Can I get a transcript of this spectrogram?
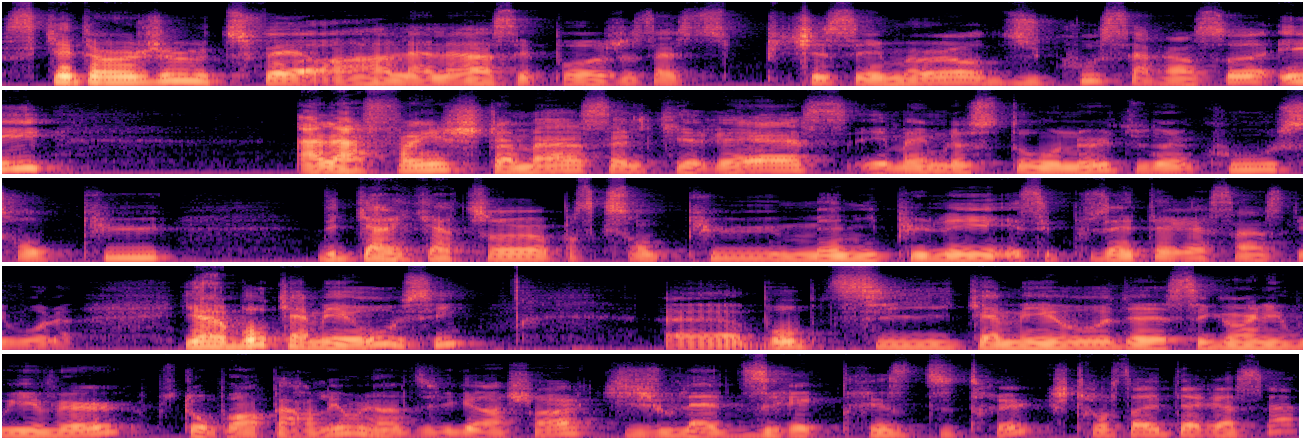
ce qui est un jeu où tu fais Ah là là, c'est pas juste à pitcher ses murs, du coup ça rend ça. Et à la fin, justement, celles qui restent, et même le stoner, tout d'un coup, sont plus des caricatures parce qu'ils sont plus manipulés et c'est plus intéressant à ce niveau-là. Il y a un beau caméo aussi. Euh, beau petit caméo de Sigourney Weaver. Dois pas en parler, on est en divulgateur, qui joue la directrice du truc. Je trouve ça intéressant.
